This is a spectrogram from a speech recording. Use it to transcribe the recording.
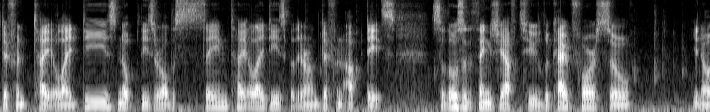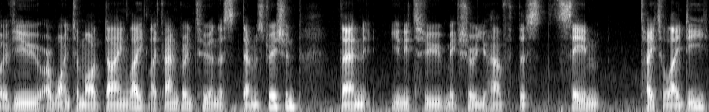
different title IDs. Nope, these are all the same title IDs, but they're on different updates. So those are the things you have to look out for. So, you know, if you are wanting to mod Dying Light, like I'm going to in this demonstration, then you need to make sure you have this same title ID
